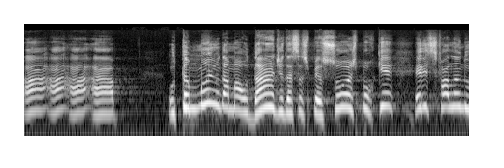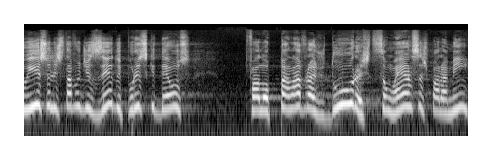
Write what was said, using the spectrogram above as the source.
a, a, a, a o tamanho da maldade dessas pessoas, porque eles falando isso, eles estavam dizendo, e por isso que Deus falou palavras duras são essas para mim,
